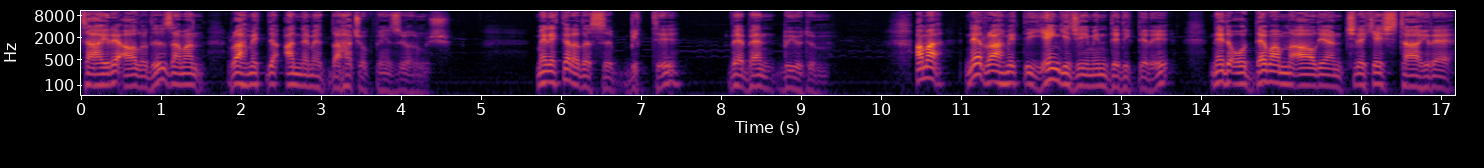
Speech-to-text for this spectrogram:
Tahir'e ağladığı zaman rahmetli anneme daha çok benziyormuş. Melekler Adası bitti ve ben büyüdüm. Ama ne rahmetli yengeciğimin dedikleri ne de o devamlı ağlayan çilekeş Tahir'e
